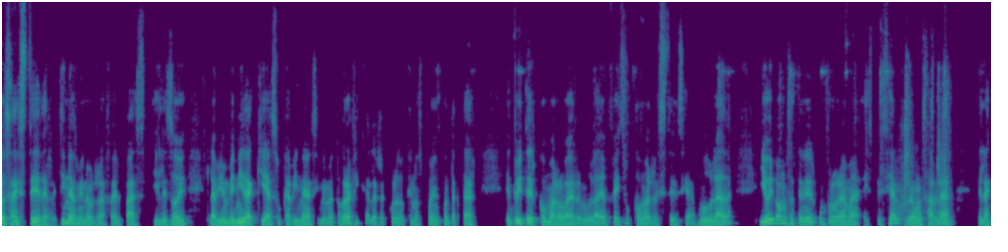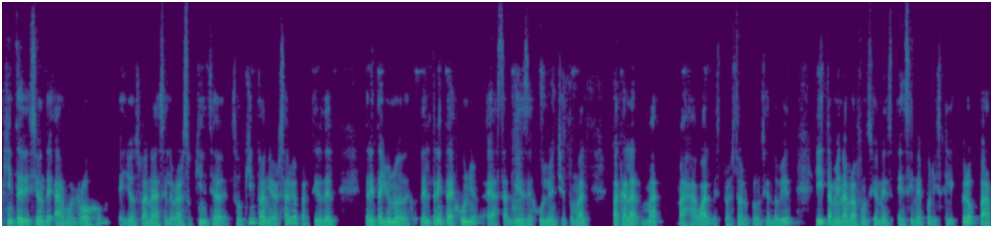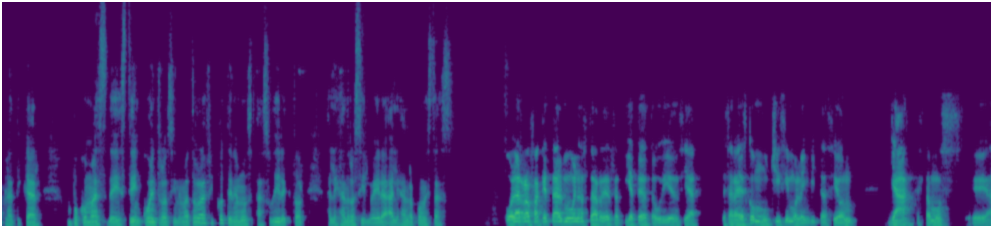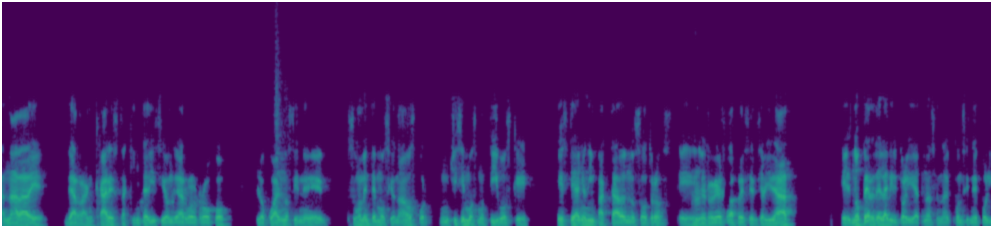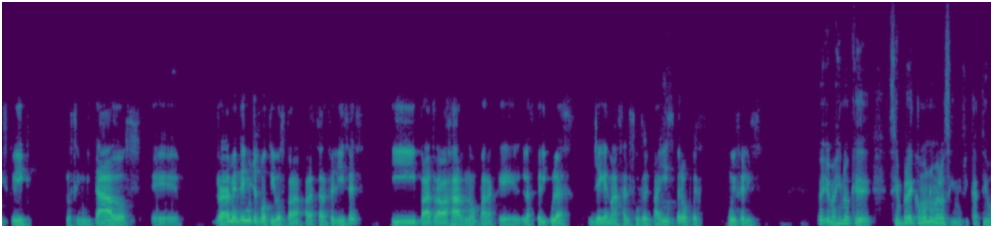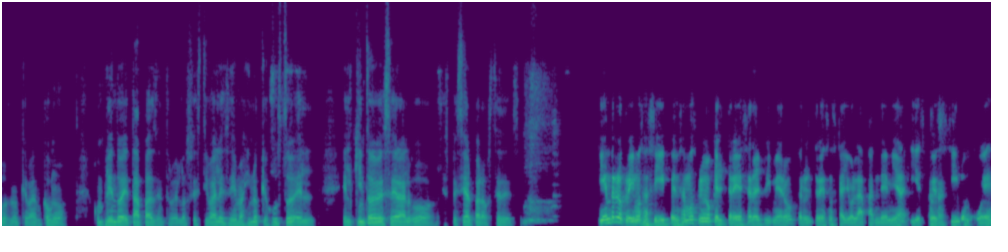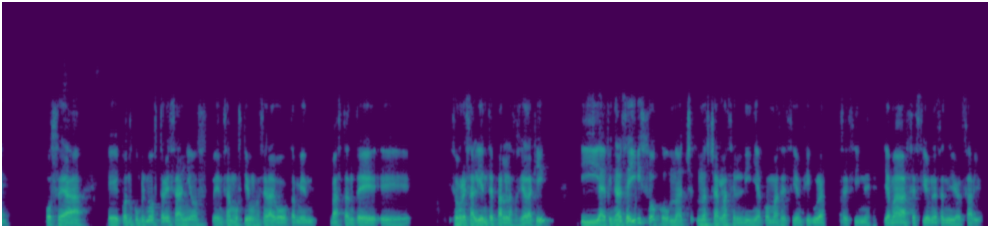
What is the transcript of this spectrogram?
Bienvenidos a este de Retinas, mi nombre es Rafael Paz y les doy la bienvenida aquí a su cabina cinematográfica. Les recuerdo que nos pueden contactar en Twitter como arroba Rmodulada, en Facebook como Resistencia Modulada. Y hoy vamos a tener un programa especial porque vamos a hablar de la quinta edición de Árbol Rojo. Ellos van a celebrar su, 15 su quinto aniversario a partir del 31 de del 30 de junio hasta el 10 de julio en Chetumal, Bacalar, Espero estarlo pronunciando bien, y también habrá funciones en Cinépolis Click. Pero para platicar un poco más de este encuentro cinematográfico, tenemos a su director, Alejandro Silveira. Alejandro, ¿cómo estás? Hola Rafa, ¿qué tal? Muy buenas tardes a ti y a toda tu audiencia. Les agradezco muchísimo la invitación. Ya estamos eh, a nada de arrancar esta quinta edición de Árbol Rojo, lo cual nos tiene sumamente emocionados por muchísimos motivos que este año han impactado en nosotros. Eh. El regreso a la presencialidad, el no perder la virtualidad nacional con Cinepolis Click, los invitados. eh, realmente hay muchos motivos para, para estar felices y para trabajar, ¿no? Para que las películas lleguen más al sur del país, pero pues muy feliz. Me imagino que siempre hay como números significativos, ¿no? Que van como cumpliendo etapas dentro de los festivales. E imagino que justo el, el quinto debe ser algo especial para ustedes. Siempre lo creímos así. Pensamos primero que el 3 era el primero, pero el 3 nos cayó la pandemia y después Ajá. sí lo fue. O sea, eh, cuando cumplimos tres años pensamos que íbamos a hacer algo también bastante eh, sobresaliente para la sociedad aquí. Y al final se hizo con una unas charlas en línea con más de 100 figuras de cine llamadas sesiones de aniversario.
